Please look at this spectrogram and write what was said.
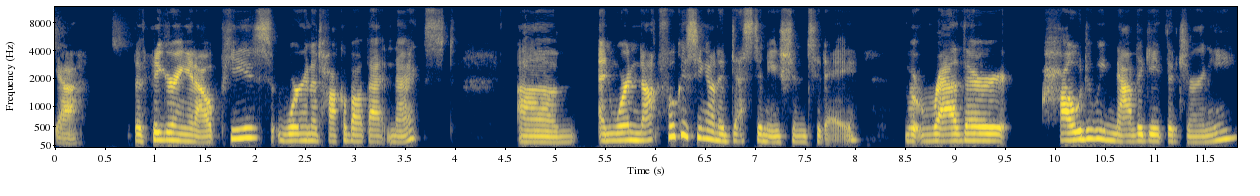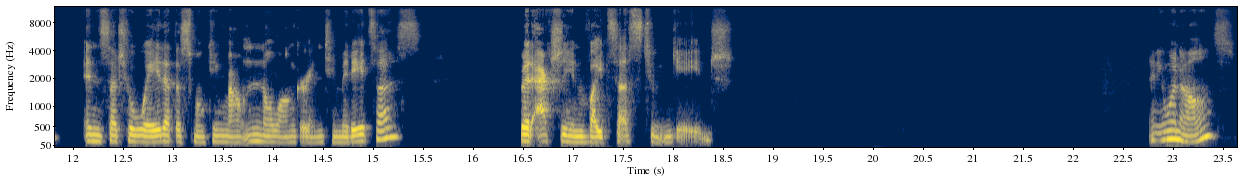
Yeah. The figuring it out piece, we're going to talk about that next. Um, and we're not focusing on a destination today, but rather how do we navigate the journey in such a way that the smoking mountain no longer intimidates us, but actually invites us to engage. Anyone else?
